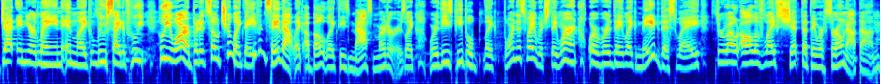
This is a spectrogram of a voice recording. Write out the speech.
get in your lane and like lose sight of who who you are. But it's so true. Like they even say that like about like these mass murderers. Like were these people like born this way which they weren't or were they like made this way throughout all of life's shit that they were thrown at them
